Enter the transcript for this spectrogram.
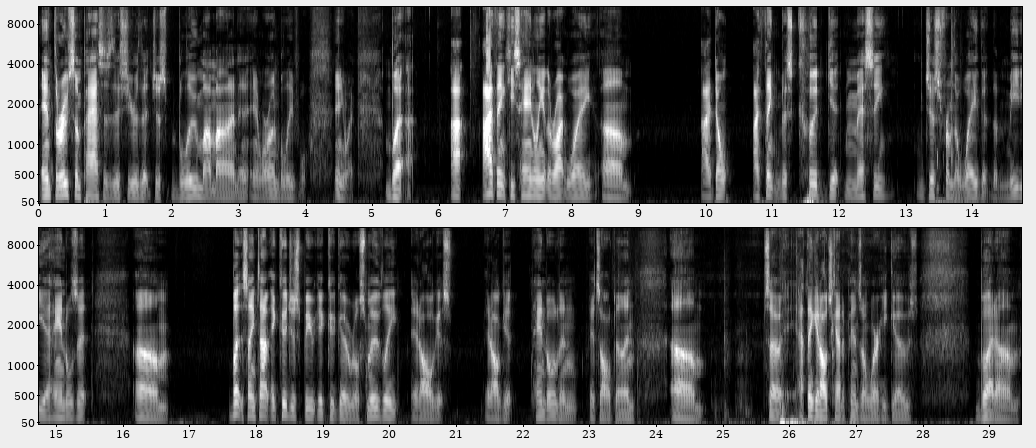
and threw some passes this year that just blew my mind and, and were unbelievable. Anyway, but I I think he's handling it the right way. Um, I don't. I think this could get messy just from the way that the media handles it. Um, but at the same time, it could just be it could go real smoothly. It all gets it all get handled and it's all done. Um, so I think it all just kind of depends on where he goes. But um,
